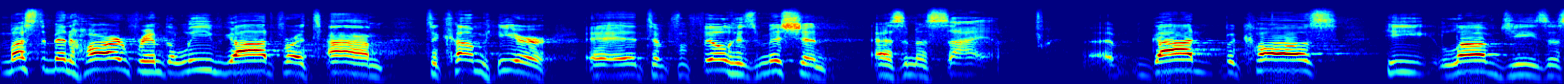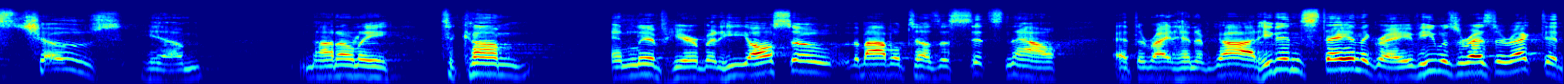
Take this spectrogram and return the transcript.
must have been hard for him to leave God for a time to come here uh, to fulfill his mission as a Messiah. God, because he loved Jesus, chose him not only to come and live here, but he also, the Bible tells us, sits now at the right hand of God. He didn't stay in the grave, he was resurrected,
